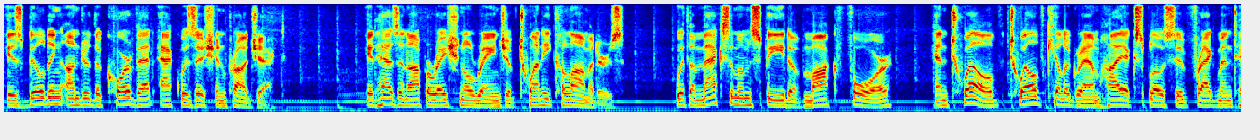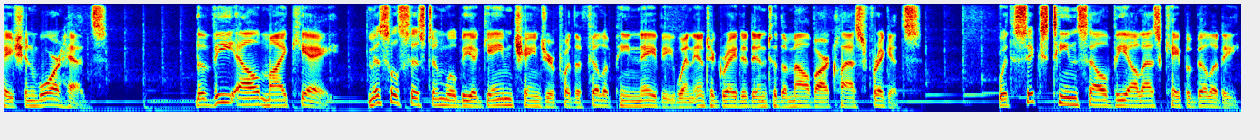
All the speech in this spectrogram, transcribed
is building under the Corvette Acquisition Project. It has an operational range of 20 kilometers, with a maximum speed of Mach 4 and 12 12-kilogram high-explosive fragmentation warheads. The VL MICA missile system will be a game-changer for the Philippine Navy when integrated into the Malvar-class frigates. With 16-cell VLS capability,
